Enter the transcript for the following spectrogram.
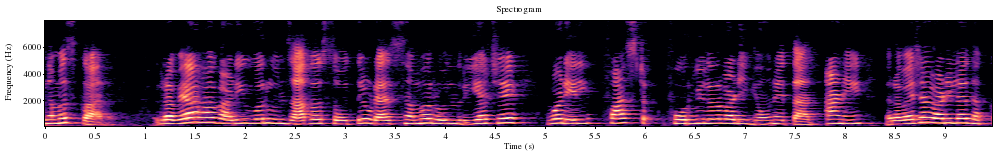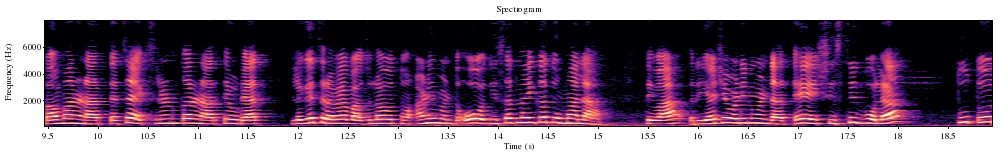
नमस्कार. रव्या हा गाडीवरून जात असतो तेवढ्या समोरून रियाचे वडील फास्ट फोर व्हीलर गाडी घेऊन येतात आणि रव्याच्या गाडीला धक्का मारणार त्याचा ॲक्सिडेंट करणार तेवढ्यात लगेच रव्या बाजूला होतो आणि म्हणतो ओ दिसत नाही का तुम्हाला? तेव्हा रियाचे वडील म्हणतात ए शिस्तीत बोला. तू तो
